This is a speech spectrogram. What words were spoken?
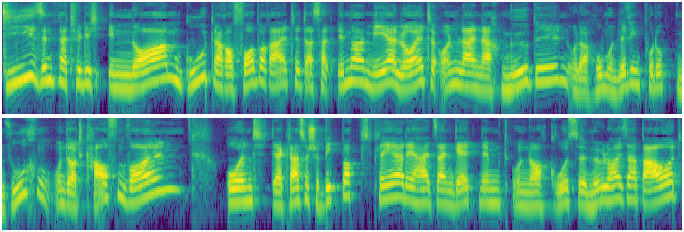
die sind natürlich enorm gut darauf vorbereitet, dass halt immer mehr Leute online nach Möbeln oder Home- und Living-Produkten suchen und dort kaufen wollen. Und der klassische Big Box Player, der halt sein Geld nimmt und noch große Möbelhäuser baut,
